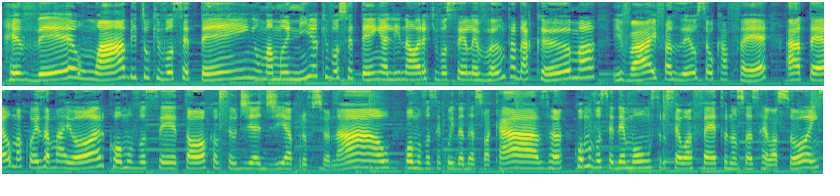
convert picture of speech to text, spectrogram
rever um hábito que você tem, uma mania que você tem ali na hora que você levanta da cama e vai fazer o seu café, até uma coisa maior, como você toca o seu dia a dia profissional, como você cuida da sua casa, como você demonstra o seu afeto nas suas relações.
